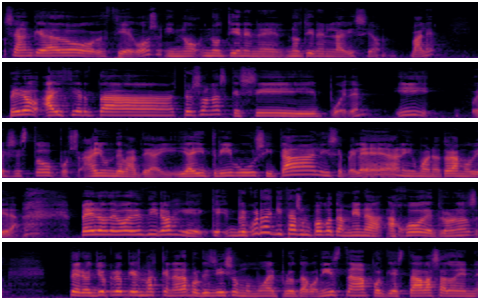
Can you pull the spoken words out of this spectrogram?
se han quedado ciegos y no, no, tienen el- no tienen la visión, ¿vale? Pero hay ciertas personas que sí pueden y pues esto, pues hay un debate ahí y hay tribus y tal y se pelean y bueno, toda la movida. Pero debo deciros que, que recuerda quizás un poco también a, a Juego de Tronos, pero yo creo que es más que nada porque es Jason Momoa el protagonista, porque está basado en,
